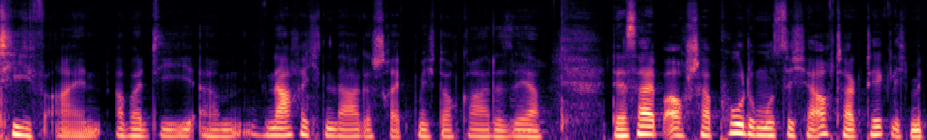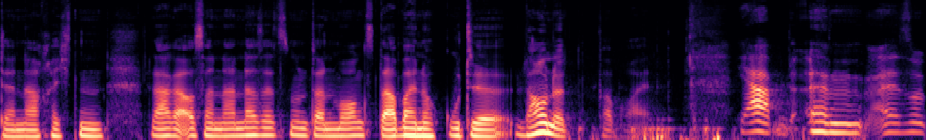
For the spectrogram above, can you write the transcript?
tief ein. Aber die ähm, Nachrichtenlage schreckt mich doch gerade sehr. Deshalb auch Chapeau, du musst dich ja auch tagtäglich mit der Nachrichtenlage auseinandersetzen und dann morgens dabei noch gute Laune verbreiten. Ja, ähm, also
